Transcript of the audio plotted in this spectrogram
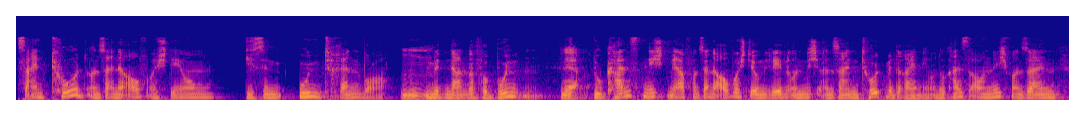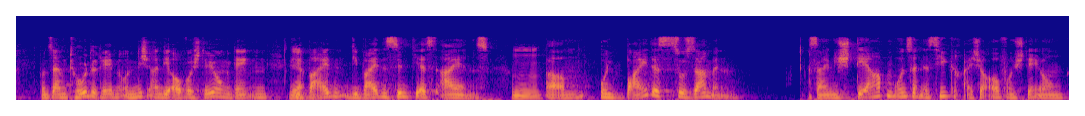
sein Tod und seine Auferstehung, die sind untrennbar mm. miteinander verbunden. Ja. Du kannst nicht mehr von seiner Auferstehung reden und nicht an seinen Tod mit reinnehmen. Und du kannst auch nicht von, seinen, von seinem Tod reden und nicht an die Auferstehung denken. Ja. Die, beiden, die beiden sind jetzt eins. Mm. Ähm, und beides zusammen, sein Sterben und seine siegreiche Auferstehung,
